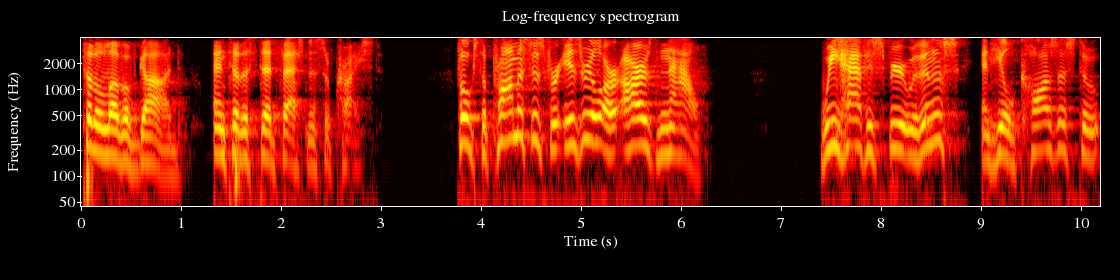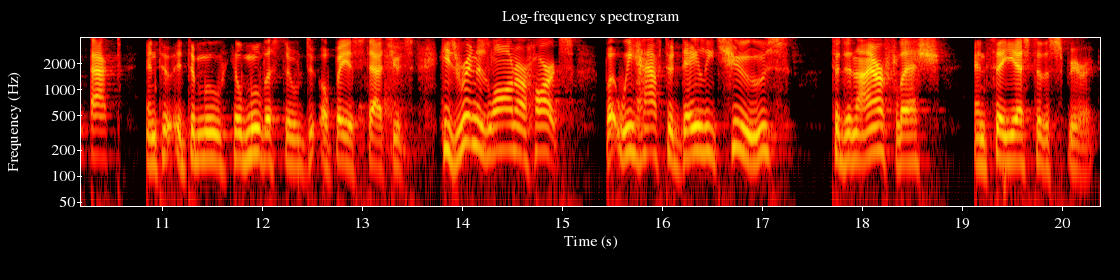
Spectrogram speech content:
to the love of God and to the steadfastness of Christ." Folks, the promises for Israel are ours now. We have his spirit within us and he'll cause us to act and to, to move he'll move us to, to obey his statutes. He's written his law in our hearts, but we have to daily choose to deny our flesh and say yes to the Spirit.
